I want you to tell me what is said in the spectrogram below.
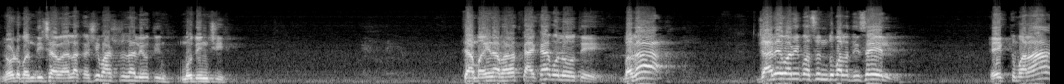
नोटबंदीच्या वेळेला कशी भाषण झाली होती मोदींची? त्या महिनाभरात काय काय बोलत होते? बघा जानेवारी पासून तुम्हाला दिसेल. एक तुम्हाला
